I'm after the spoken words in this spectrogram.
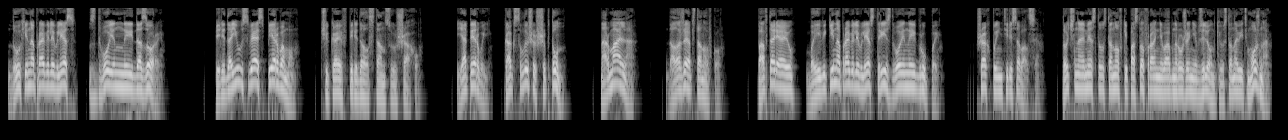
«Духи направили в лес сдвоенные дозоры». «Передаю связь первому», — Чекаев передал станцию Шаху. «Я первый. Как слышишь, Шептун?» «Нормально. Доложи обстановку». «Повторяю, боевики направили в лес три сдвоенные группы». Шах поинтересовался. Точное место установки постов раннего обнаружения в зеленке установить можно?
